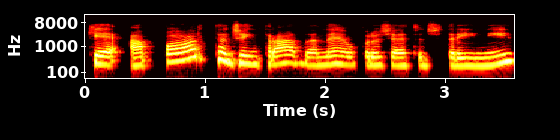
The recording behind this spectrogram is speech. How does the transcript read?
que é a porta de entrada, né, o projeto de trainee,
